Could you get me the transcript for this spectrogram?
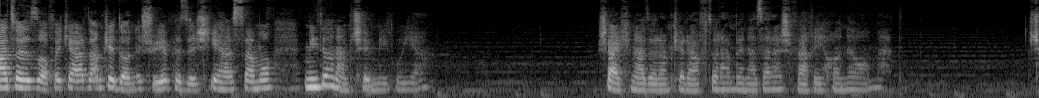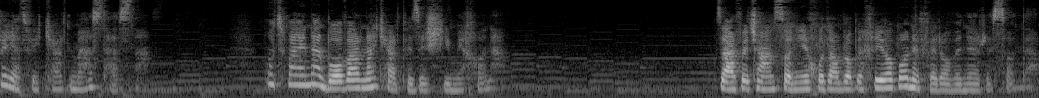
حتی اضافه کردم که دانشجوی پزشکی هستم و می‌دانم چه می‌گویم. شک ندارم که رفتارم به نظرش وقیهانه آمد. شاید فکر کرد مست هستم. مطمئنا باور نکرد پزشکی می‌خوانم. ظرف چند ثانیه خودم را به خیابان فراونر رساندم.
